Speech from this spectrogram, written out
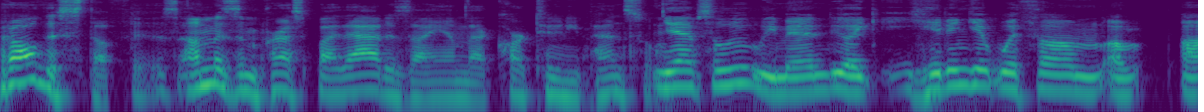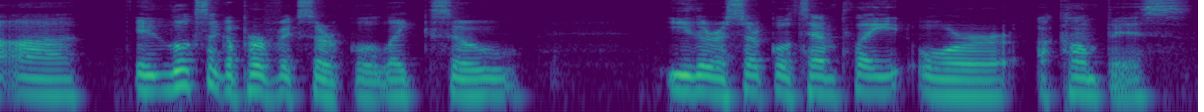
But all this stuff is. I'm as impressed by that as I am that cartoony pencil. Yeah, absolutely, man. Like hitting it with um a, a, a it looks like a perfect circle. Like so, either a circle template or a compass,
